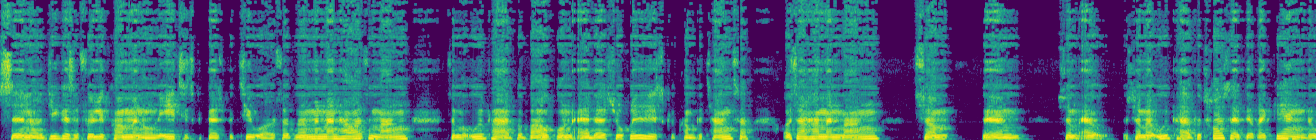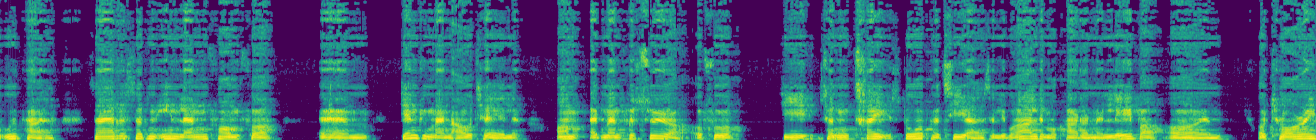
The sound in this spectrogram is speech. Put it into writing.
siden, og de kan selvfølgelig komme med nogle etiske perspektiver og sådan noget, men man har også mange, som er udpeget på baggrund af deres juridiske kompetencer, og så har man mange, som øhm, som er, som er udpeget, på trods af at det er regeringen, der udpeger, så er der sådan en eller anden form for øhm, gentleman-aftale om, at man forsøger at få de sådan tre store partier, altså Liberaldemokraterne, Labour og, øhm, og Tory,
